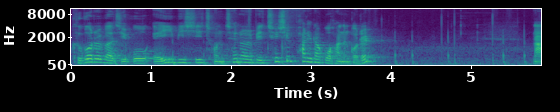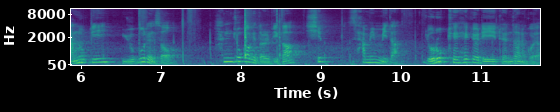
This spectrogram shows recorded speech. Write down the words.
그거를 가지고 A, B, C 전체 넓이 78이라고 하는 거를 나누기 6을 해서 한 조각의 넓이가 13입니다. 이렇게 해결이 된다는 거야.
